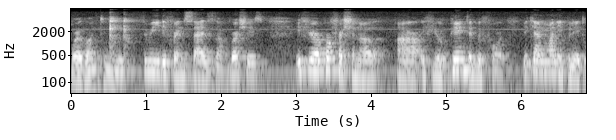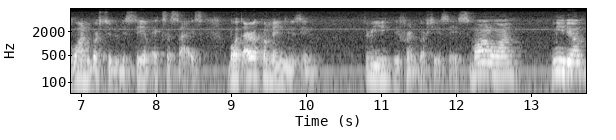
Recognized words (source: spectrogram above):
we're going to need three different sizes of brushes. If you're a professional or if you've painted before you can manipulate one brush to do the same exercise. But I recommend using three different brushes a small one medium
